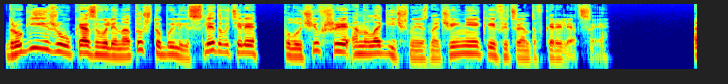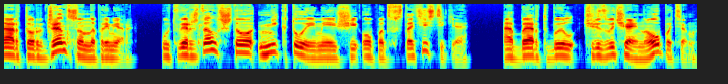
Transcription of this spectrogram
Другие же указывали на то, что были исследователи, получившие аналогичные значения коэффициентов корреляции. Артур Дженсон, например, утверждал, что никто, имеющий опыт в статистике, а Берт был чрезвычайно опытен,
